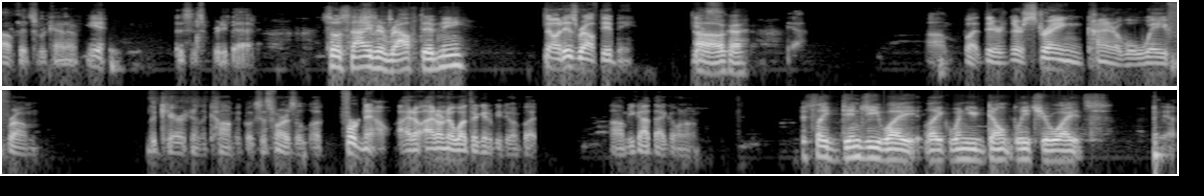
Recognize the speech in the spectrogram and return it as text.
outfits were kind of, yeah, this is pretty bad. So it's not even Ralph Dibny. No, it is Ralph Dibny. Yes. Oh, okay. Yeah. Um, but they're they're straying kind of away from the character in the comic books as far as the look for now. I don't I don't know what they're going to be doing, but um, you got that going on. It's like dingy white, like when you don't bleach your whites. Yeah.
